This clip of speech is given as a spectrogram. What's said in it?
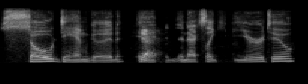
so damn good in, Yeah. in the next like year or two.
